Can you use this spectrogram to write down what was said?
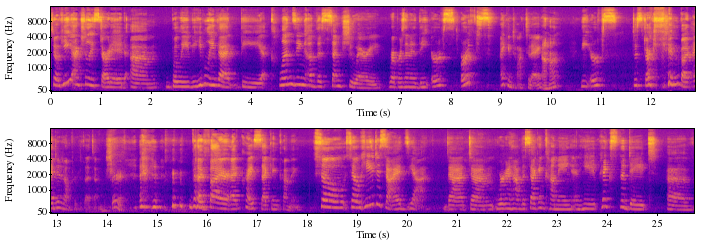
So he actually started um, believe he believed that the cleansing of the sanctuary represented the earth's earth's I can talk today Uh huh. the earth's destruction, but I did it on purpose that time Sure. by fire at Christ's second coming. So so he decides, yeah, that um, we're gonna have the second coming, and he picks the date of.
